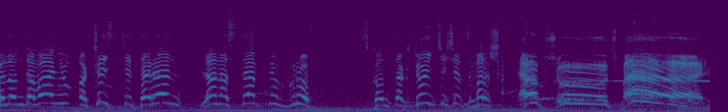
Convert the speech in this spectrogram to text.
Wylądowaniu oczyście teren dla następnych grup. Skontaktujcie się z marsz... Naprzód marsz!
